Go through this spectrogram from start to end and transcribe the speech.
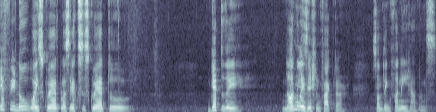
If we do y square plus x square to get to the normalization factor, something funny happens.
